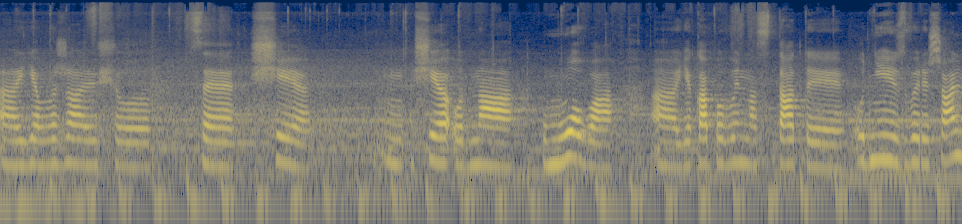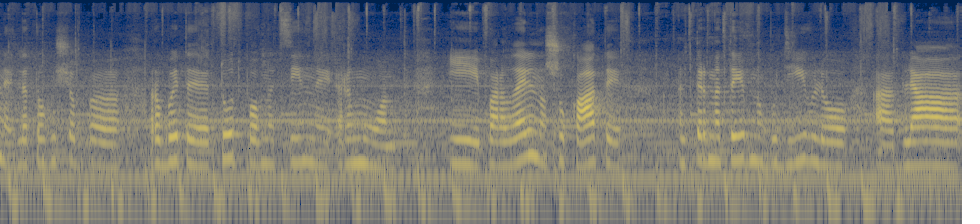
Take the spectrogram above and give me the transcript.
Е, Я вважаю, що це ще, ще одна умова, е, яка повинна стати однією з вирішальних для того, щоб е, робити тут повноцінний ремонт і паралельно шукати альтернативну будівлю е, для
